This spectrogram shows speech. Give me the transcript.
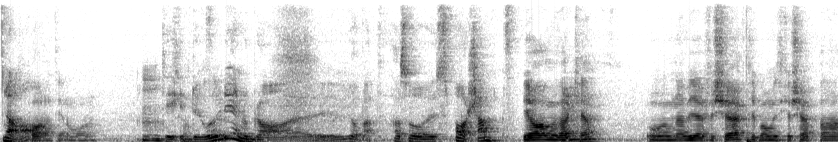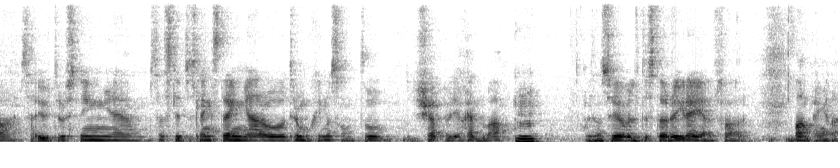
Ja, sparat genom åren. mm. det, då är det ändå bra eh, jobbat. Alltså sparsamt. Ja, men verkligen. Och när vi har försökt, typ om vi ska köpa så här utrustning, eh, så här slit och släng strängar och trumskinn och sånt, då köper vi det själva. Mm. Och sen så gör vi lite större grejer för bandpengarna.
